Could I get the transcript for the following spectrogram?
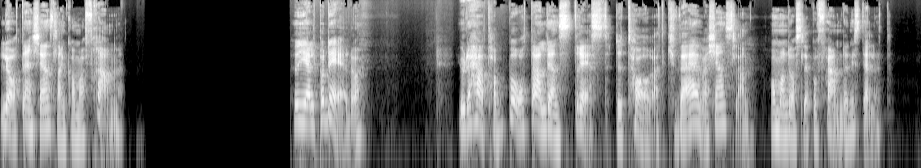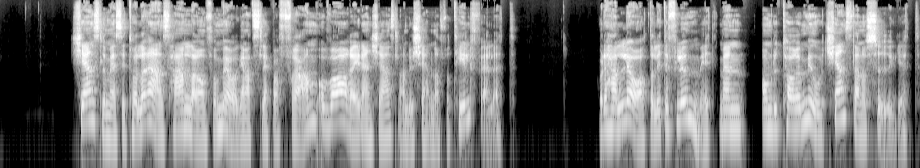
Låt den känslan komma fram. Hur hjälper det då? Jo, det här tar bort all den stress du tar att kväva känslan, om man då släpper fram den istället. Känslomässig tolerans handlar om förmågan att släppa fram och vara i den känslan du känner för tillfället. Och det här låter lite flummigt, men om du tar emot känslan och suget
